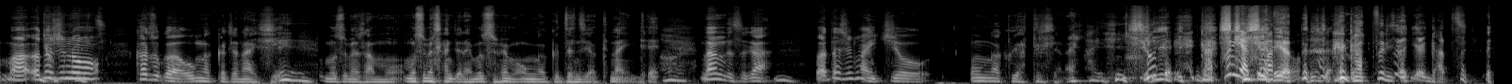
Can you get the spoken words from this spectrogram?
うん。まあ、私の家族は音楽家じゃないし、ええ。娘さんも娘さんじゃない娘も音楽全然やってないんで、はい。なんですが、うん。私は一応音楽やってるじゃない？はい。一応ってがっつりやってますやよ。ってるじゃんがっつり。いやがっつり。ね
